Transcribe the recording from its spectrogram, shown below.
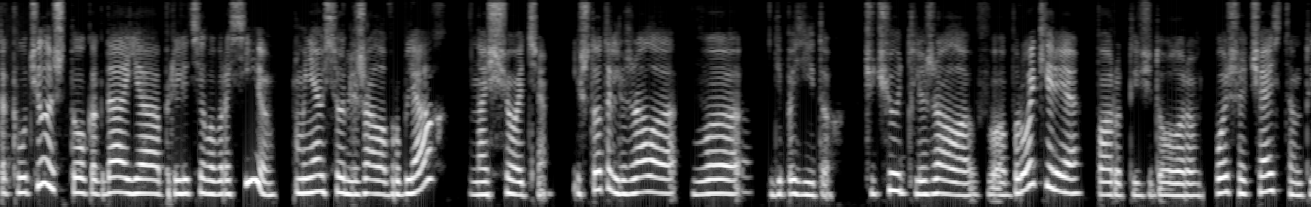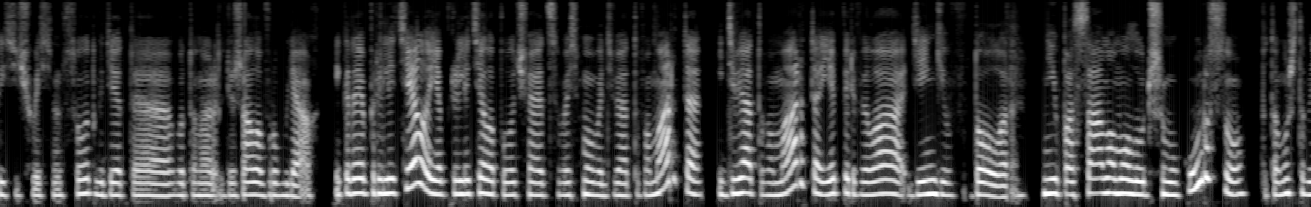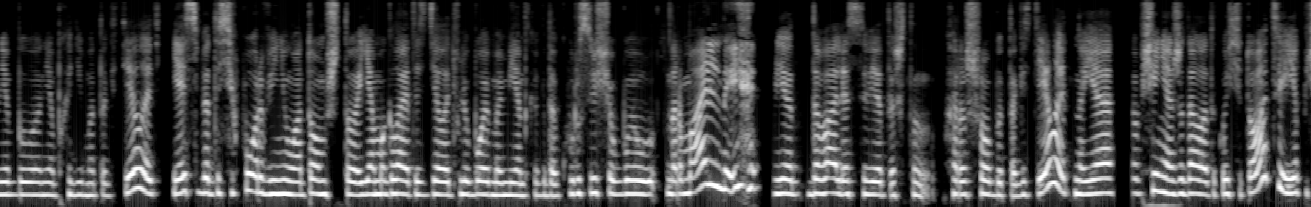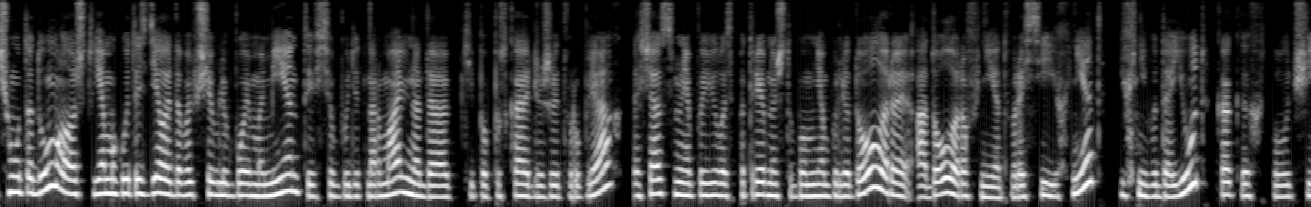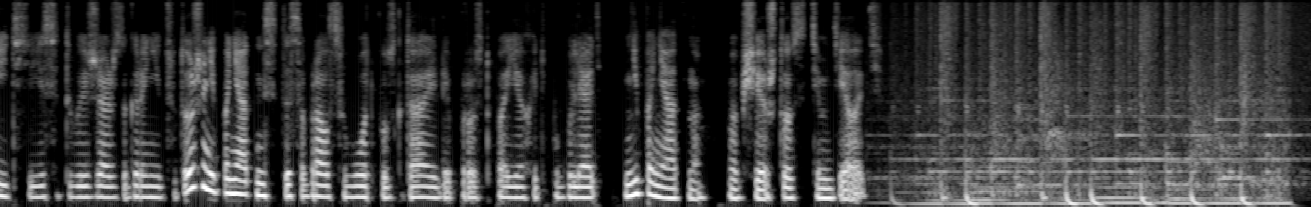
Так получилось, что когда я прилетела в Россию, у меня все лежало в рублях на счете, и что-то лежало в депозитах. Чуть-чуть лежало в брокере, пару тысяч долларов. Большая часть, там, 1800 где-то, вот она лежала в рублях. И когда я прилетела, я прилетела, получается, 8-9 марта, и 9 марта я перевела деньги в доллары. Не по самому лучшему курсу, потому что мне было необходимо так сделать. Я себя до сих пор виню о том, что я могла это сделать в любой момент, когда курс еще был нормальный. Мне давали советы, что хорошо бы так сделать, но я вообще не ожидала такой ситуации. Я почему-то думала, что я могу это сделать да вообще в любой момент, и все будет нормально, да, типа пускай лежит в рублях. А сейчас у меня появилась потребность, чтобы у меня были доллары, а долларов нет. В России их нет, их не выдают. Как их получить, если ты выезжаешь за границу, тоже непонятно, если ты собрался в отпуск, да, или просто поехать погулять. Непонятно вообще, что с этим делать.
